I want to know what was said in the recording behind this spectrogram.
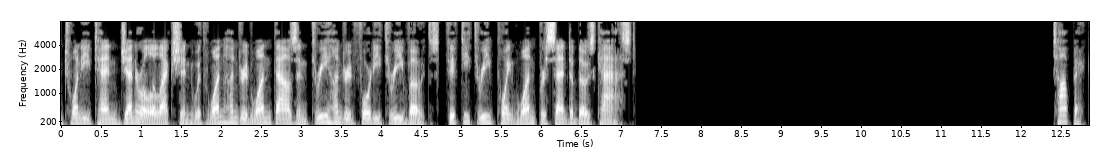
2010 general election with 101,343 votes, 53.1% of those cast. Topic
